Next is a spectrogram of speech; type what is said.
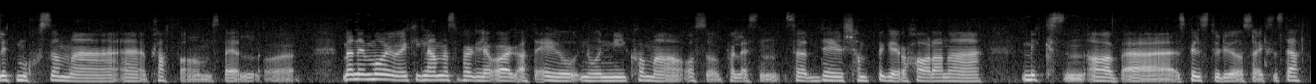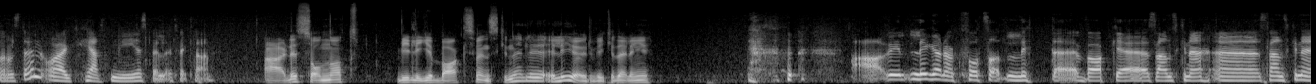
litt morsomme eh, plattformspill. og men jeg må jo ikke glemme selvfølgelig også at det er jo noen nykommere også på listen. Så det er jo kjempegøy å ha denne miksen av uh, spillstudioer som har eksistert for en stund, og helt nye spillutviklere. Er det sånn at vi ligger bak svenskene, eller, eller gjør vi ikke det lenger? ja, vi ligger nok fortsatt litt uh, bak uh, svenskene. svenskene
